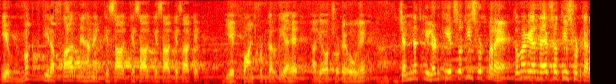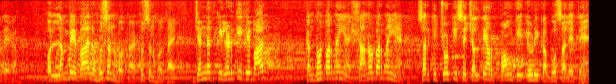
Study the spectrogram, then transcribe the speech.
یہ وقت کی رفتار نے ہمیں گسا گسا گسا گسا کے یہ پانچ فٹ کر دیا ہے، آگے اور چھوٹے ہو گئے۔ جنت کی لڑکی ایک سو تیس فٹ پر ہے، تمہیں بھی اللہ ایک سو تیس فٹ کر دے گا۔ اور لمبے بال حسن ہوتا ہے، حسن ہوتا ہے۔ جنت کی لڑکی کے بال کندھوں پر نہیں ہے شانوں پر نہیں ہے سر کی چوٹی سے چلتے ہیں اور پاؤں کی ایڑی کا بوسہ لیتے ہیں۔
